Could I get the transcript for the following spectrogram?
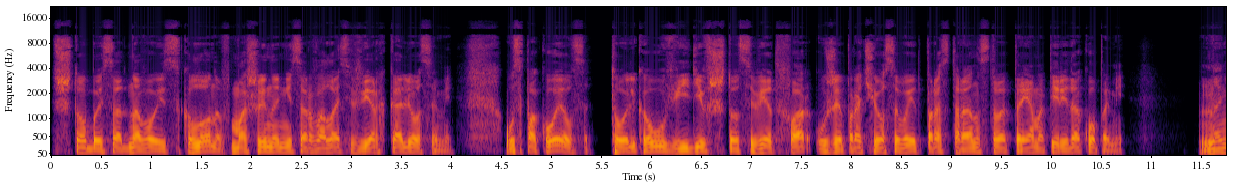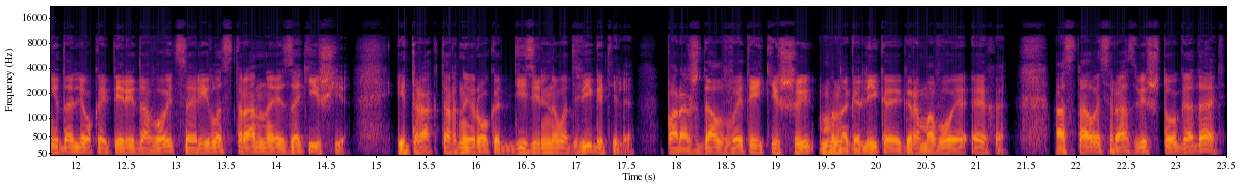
чтобы с одного из склонов машина не сорвалась вверх колесами. Успокоился, только увидев, что свет фар уже прочесывает пространство прямо перед окопами. На недалекой передовой царило странное затишье, и тракторный рокот дизельного двигателя порождал в этой тиши многоликое громовое эхо. Осталось разве что гадать,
